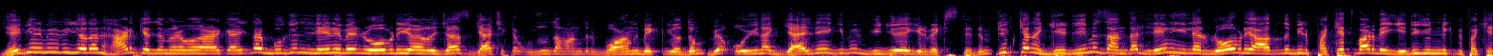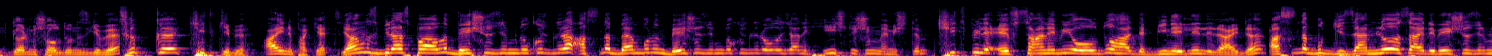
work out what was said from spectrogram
Yepyeni bir videodan herkese merhabalar arkadaşlar. Bugün Larry ve Rover'ı alacağız. Gerçekten uzun zamandır bu anı bekliyordum. Ve oyuna geldiği gibi videoya girmek istedim. Dükkana girdiğimiz anda Larry ile Rover adlı bir paket var ve 7 günlük bir paket görmüş olduğunuz gibi. Tıpkı kit gibi. Aynı paket. Yalnız biraz pahalı 529 lira. Aslında ben bunun 529 lira olacağını hiç düşünmemiştim. Kit bile efsanevi olduğu halde 1050 liraydı. Aslında bu gizemli olsaydı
